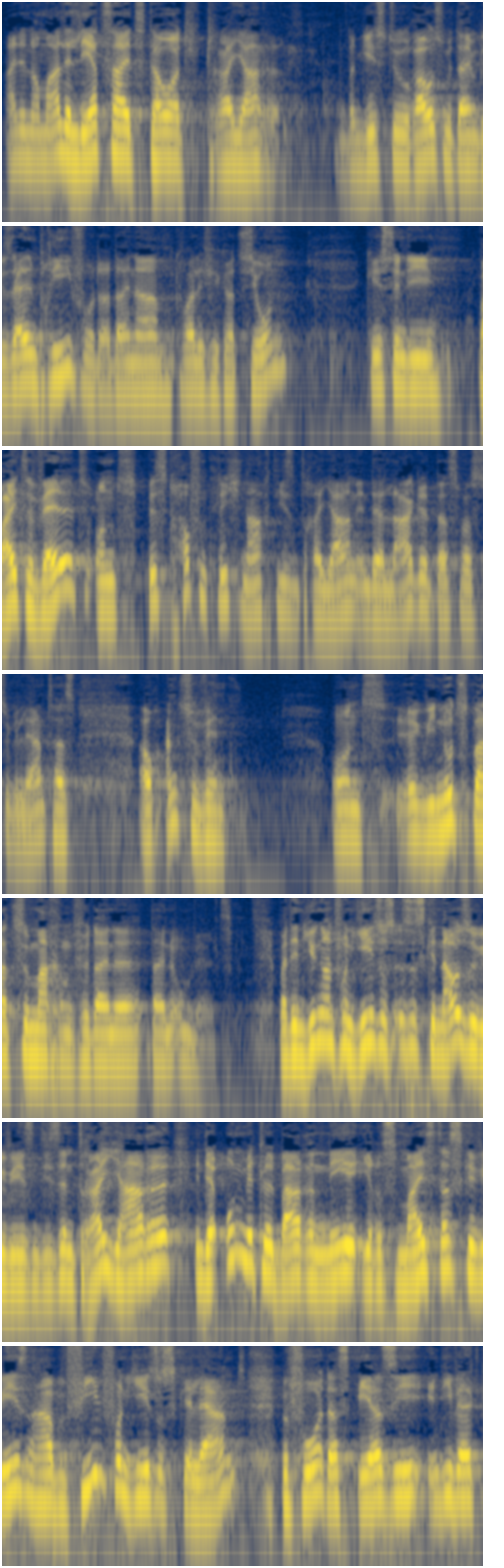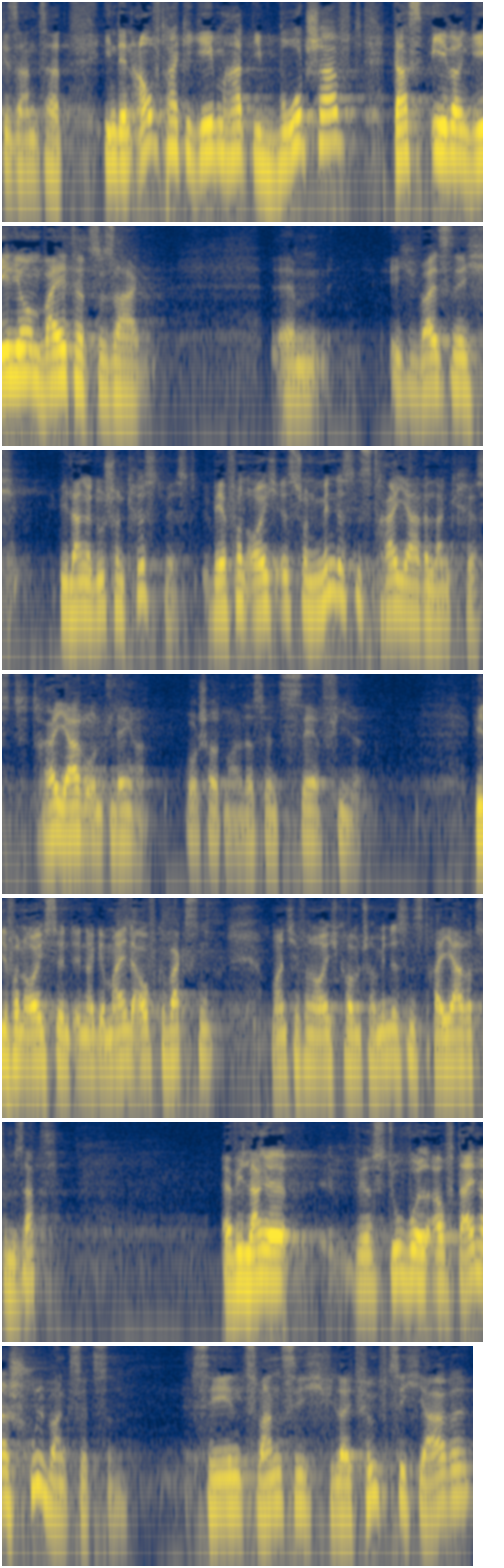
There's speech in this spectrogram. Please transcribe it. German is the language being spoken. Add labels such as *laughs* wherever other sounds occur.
Eine normale Lehrzeit dauert drei Jahre. Und dann gehst du raus mit deinem Gesellenbrief oder deiner Qualifikation, gehst in die weite Welt und bist hoffentlich nach diesen drei Jahren in der Lage, das, was du gelernt hast, auch anzuwenden und irgendwie nutzbar zu machen für deine, deine Umwelt. Bei den Jüngern von Jesus ist es genauso gewesen. Die sind drei Jahre in der unmittelbaren Nähe ihres Meisters gewesen, haben viel von Jesus gelernt, bevor dass er sie in die Welt gesandt hat, ihnen den Auftrag gegeben hat, die Botschaft, das Evangelium weiterzusagen. Ähm, ich weiß nicht, wie lange du schon Christ bist. Wer von euch ist schon mindestens drei Jahre lang Christ? Drei Jahre und länger. Oh, schaut mal, das sind sehr viele. Viele von euch sind in der Gemeinde aufgewachsen. Manche von euch kommen schon mindestens drei Jahre zum Satt. Wie lange wirst du wohl auf deiner Schulbank sitzen? Zehn, zwanzig, vielleicht 50 Jahre,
